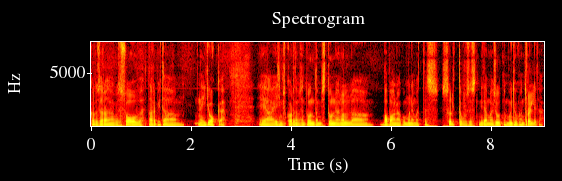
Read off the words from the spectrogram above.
kadus ära nagu see soov tarbida neid jooke. ja esimest korda ma sain tunda, mis tunne on olla vaba nagu mõnes mõttes sõltuvusest, mida ma ei suutnud muidu kontrollida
